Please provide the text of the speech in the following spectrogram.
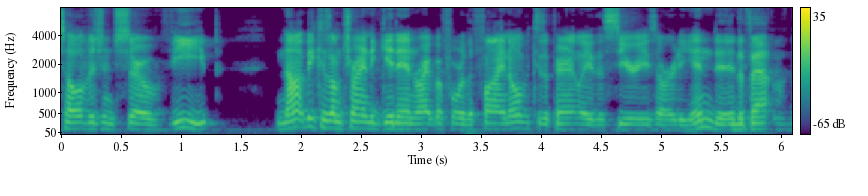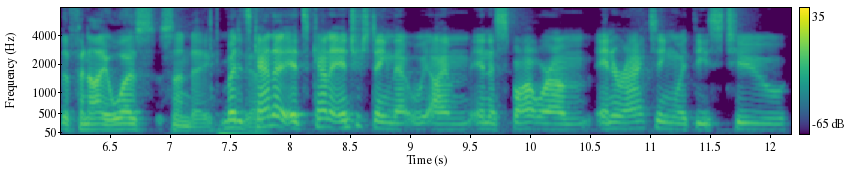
television show Veep. Not because I'm trying to get in right before the final, because apparently the series already ended. the fa- the finale was Sunday, but it's Yeah. kind of it's kind of interesting that we, I'm in a spot where I'm interacting with these two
